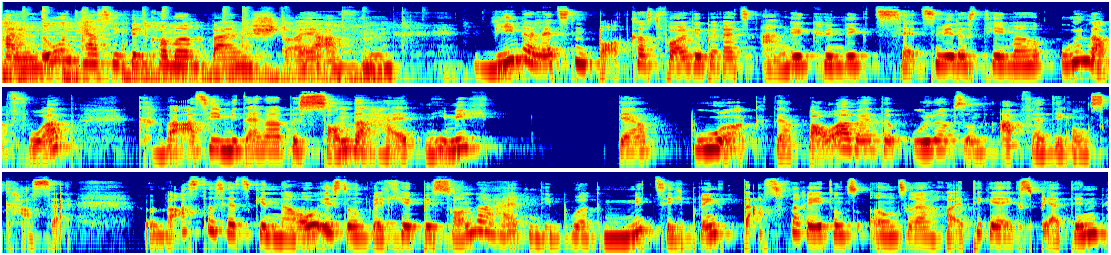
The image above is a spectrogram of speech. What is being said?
Hallo und herzlich willkommen beim Steueraffen. Wie in der letzten Podcast-Folge bereits angekündigt, setzen wir das Thema Urlaub fort, quasi mit einer Besonderheit, nämlich der Burg, der Bauarbeiter Urlaubs- und Abfertigungskasse. Was das jetzt genau ist und welche Besonderheiten die Burg mit sich bringt, das verrät uns unsere heutige Expertin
